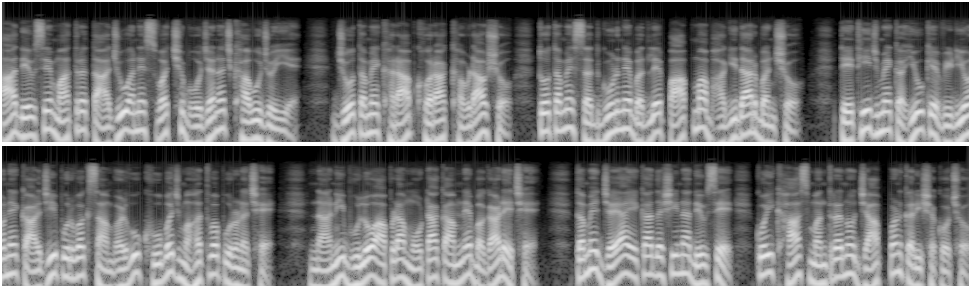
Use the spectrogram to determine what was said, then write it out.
આ દિવસે માત્ર તાજું અને સ્વચ્છ ભોજન જ ખાવું જોઈએ. જો તમે ખરાબ ખોરાક ખવડાવશો, તો તમે સદ્ગુણને બદલે પાપમાં ભાગીદાર બનશો. તેથી જ મેં કહ્યું કે વિડીયોને કાળજીપૂર્વક સાંભળવું ખૂબ જ મહત્વપૂર્ણ છે. નાની ભૂલો આપણા મોટા કામને બગાડે છે. તમે જયા એકાદશીના દિવસે કોઈ ખાસ મંત્રનો જાપ પણ કરી શકો છો.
